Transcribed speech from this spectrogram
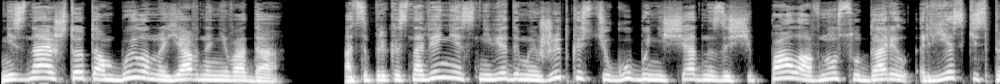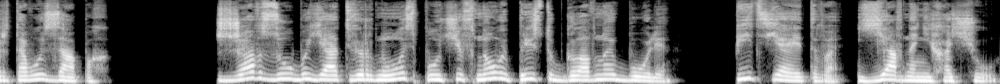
Не знаю, что там было, но явно не вода. От соприкосновения с неведомой жидкостью губы нещадно защипало, а в нос ударил резкий спиртовой запах. Сжав зубы, я отвернулась, получив новый приступ головной боли. Пить я этого явно не хочу.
